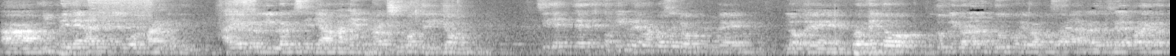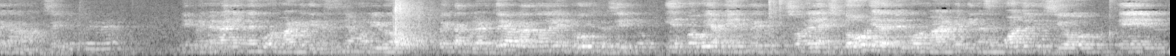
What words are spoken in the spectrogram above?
ah, Mi primer año en network marketing. Hay otro libro que se llama El próximo trillón. Sí, este, estos libros y demás cosas yo eh, lo, eh, prometo duplicarlo en los grupos y otras cosas en las redes sociales para que lo tengan a mano. ¿sí? Mi primer año en Network Marketing, ese se llama un libro espectacular. Estoy hablando de la industria, ¿sí? Y después, obviamente, sobre la historia del Network Marketing, hace cuánto inició, eh,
